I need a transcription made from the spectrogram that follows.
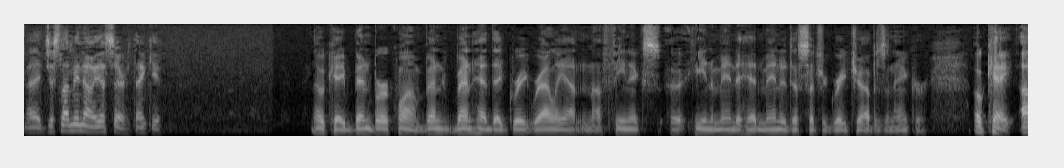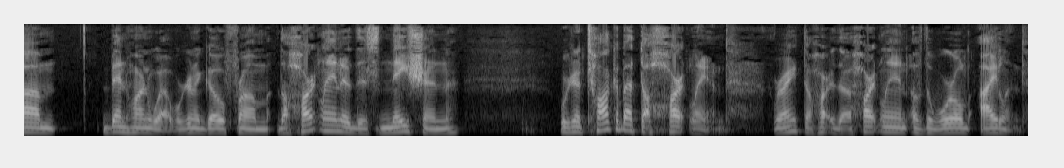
Hey, just let me know. Yes, sir. Thank you. Okay, Ben Bergquam. Ben Ben had that great rally out in uh, Phoenix. Uh, he and Amanda Head. Amanda does such a great job as an anchor. Okay, um, Ben Harnwell. We're going to go from the heartland of this nation, We're going to talk about the heartland, right? The heart, the heartland of the world island.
